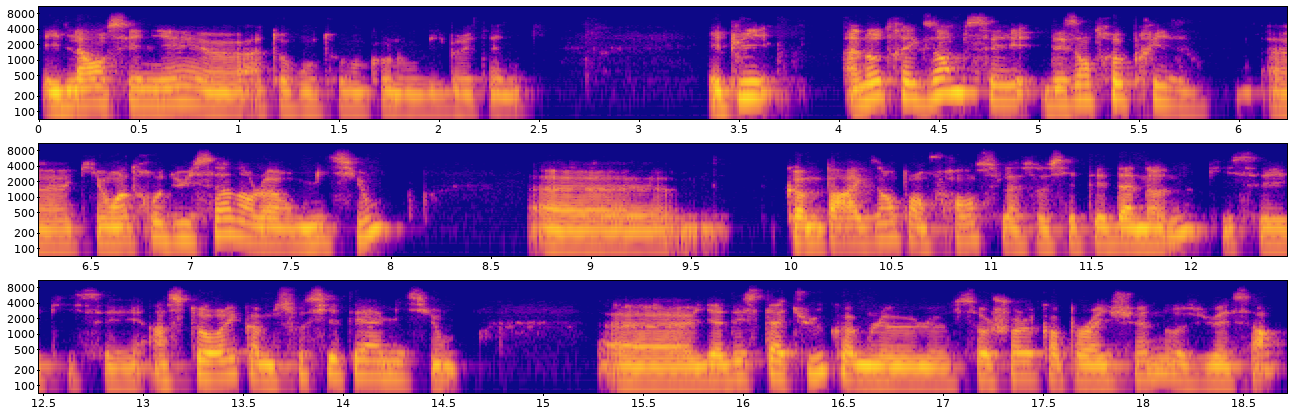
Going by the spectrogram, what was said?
Et il l'a enseigné euh, à Toronto, en Colombie-Britannique. Et puis, un autre exemple, c'est des entreprises euh, qui ont introduit ça dans leur mission, euh, comme par exemple en France, la société Danone, qui s'est instaurée comme société à mission. il y a des statuts comme le, Social Corporation aux USA,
